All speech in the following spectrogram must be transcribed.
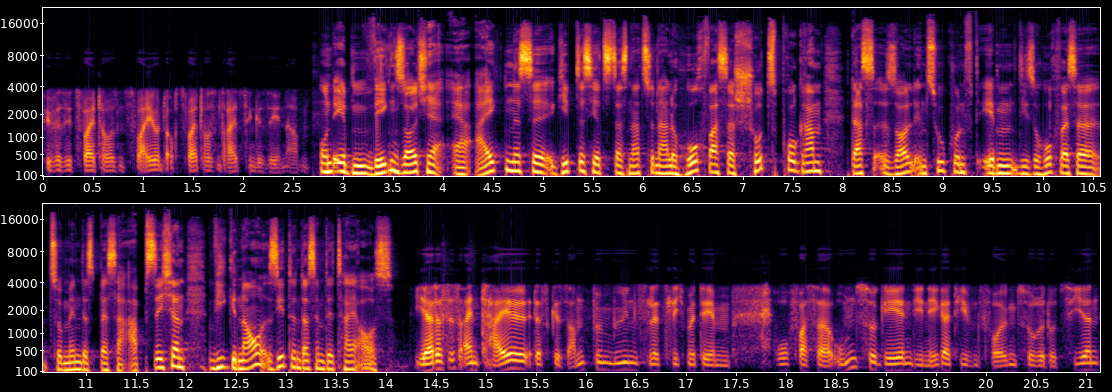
wie wir sie 2002 und auch 2013 gesehen haben. Und eben wegen solcher Ereignisse gibt es jetzt das nationale Hochwasserschutzprogramm. Das soll in Zukunft eben diese Hochwässer zumindest besser absichern. Wie genau sieht denn das im Detail aus? Ja, das ist ein Teil des Gesamtbemühens, letztlich mit dem Hochwasser umzugehen, die negativen Folgen zu reduzieren.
